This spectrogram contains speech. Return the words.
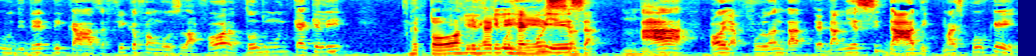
o de dentro de casa fica famoso lá fora, todo mundo quer que ele, Retorne que ele, que ele reconheça. reconheça. Ah, olha, fulano da- é da minha cidade. Mas por quê?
